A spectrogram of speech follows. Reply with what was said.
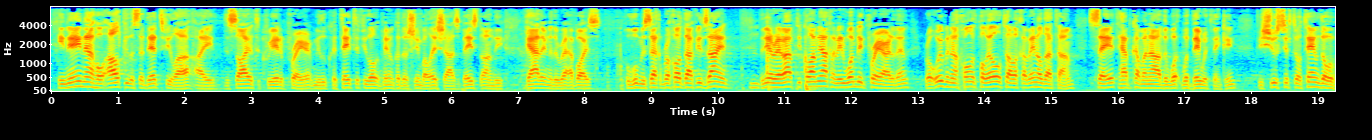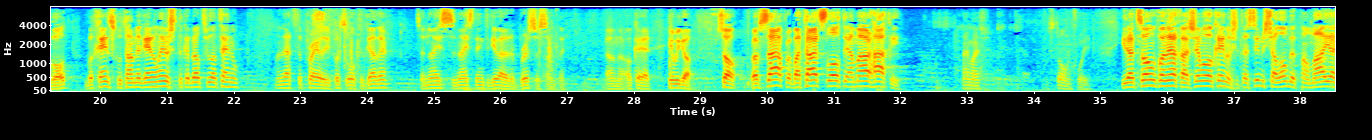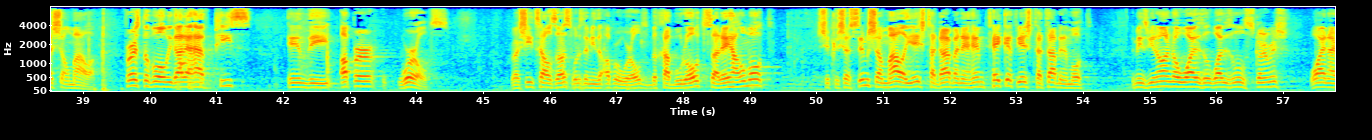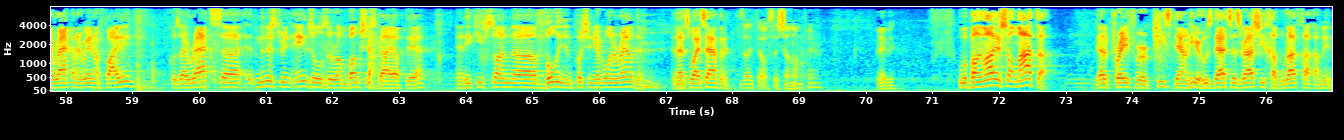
Hinena ho'alti l'sadeh tefillah, I decided to create a prayer, milukatei tefillot rabbeinu kadoshim balei based on the gathering of the rabbis, huvu misech brachot daf yud zayin. Hmm. I made one big prayer out of them. Say it, have kavanah, what, what they were thinking. And that's the prayer that he puts all together. It's a nice, a nice thing to give out at a bris or something. Don't know. Okay, here we go. So, Rav Safra, Batat Slote Amar Haki. How much? I'm stalling for you. Yiratzon Fanecha, Hashem Elokeinu, Shetasim Shalom Bepalmaya Shalmala. First of all, we gotta have peace in the upper worlds. Rashi tells us, what does that mean, the upper worlds? Bechaburot sarei ha'umot. Shekishasim shamala yesh tagar banehem, tekef yesh kata benemot. That means you don't know why there's, a, why there's a little skirmish, why in Iraq and Iran are fighting, because Iraq's uh, ministering angels are rambunctious guy up there, and he keeps on uh, bullying and pushing everyone around him, and that's why it's happening. Is that like the Oseh Shalom prayer? Maybe. Ubapalimaya shalmata. Got to pray for peace down here. Who's that? Says Rashi Chaburat Chachamim.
